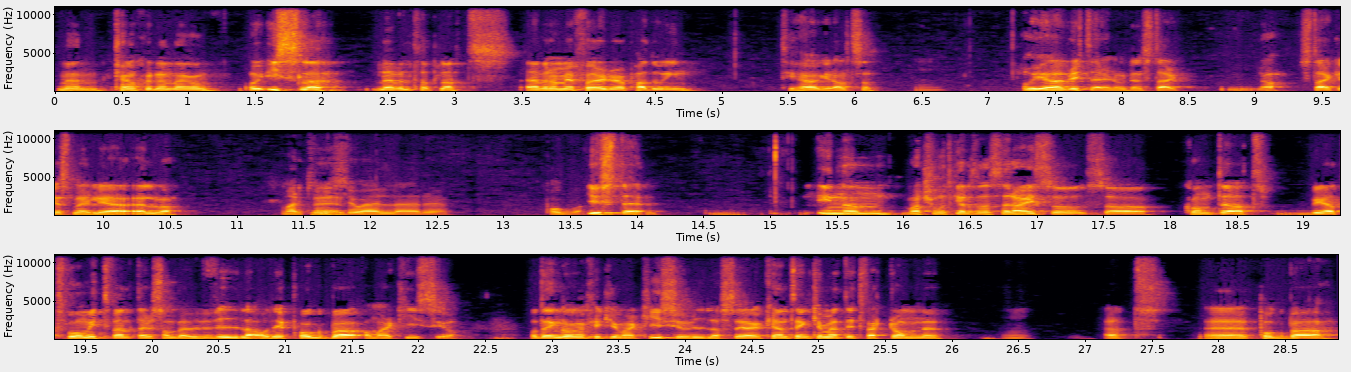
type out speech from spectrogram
Men kanske denna gång. Och Isla lär väl ta plats, även om jag föredrar Padoin. Till höger alltså. Och i övrigt är det nog den stark, ja, starkast möjliga elva. Marquisio eller eh, Pogba? Just det. Innan matchen mot Galatasaray så sa Conte att vi har två mittfältare som behöver vila och det är Pogba och Marquisio. Och den gången fick ju Marquisio vila så jag kan tänka mig att det är tvärtom nu. Mm. Att eh, Pogba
